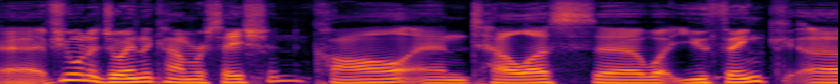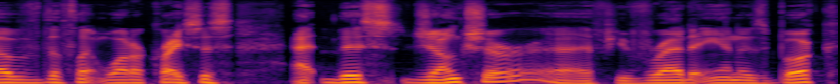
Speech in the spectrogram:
Uh, if you want to join the conversation, call and tell us uh, what you think of the Flint water crisis at this juncture. Uh, if you've read Anna's book,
